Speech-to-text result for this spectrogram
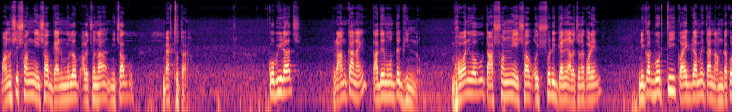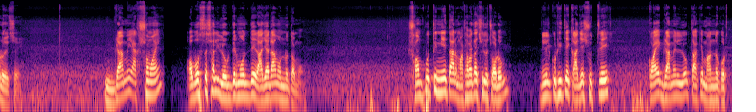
মানুষের সঙ্গে এইসব জ্ঞানমূলক আলোচনা, নিচক ব্যর্থতা। কবিরাজ, রামকানাই তাদের মধ্যে ভিন্ন। ভবানীবাবু তার সঙ্গে এসব ঐশ্বরিক জ্ঞানের আলোচনা করেন। নিকটবর্তী কয়েক গ্রামে তার নামডাকও রয়েছে। গ্রামে একসময় অবস্থাশালী লোকদের মধ্যে রাজারাম অন্যতম। সম্পত্তি নিয়ে তার মাথা ব্যথা ছিল চরম। নীলকুঠিতে কাজের সূত্রে কয়েক গ্রামের লোক তাকে মান্য করত।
